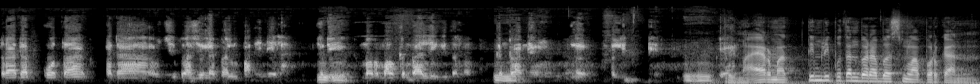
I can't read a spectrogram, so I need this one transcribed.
terhadap kota pada situasi level 4 inilah. Jadi mm -hmm. normal kembali gitu loh. Kendaraan mm -hmm. yang beli. Mm -hmm. ya. Ermat, Tim Liputan Barabas melaporkan.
